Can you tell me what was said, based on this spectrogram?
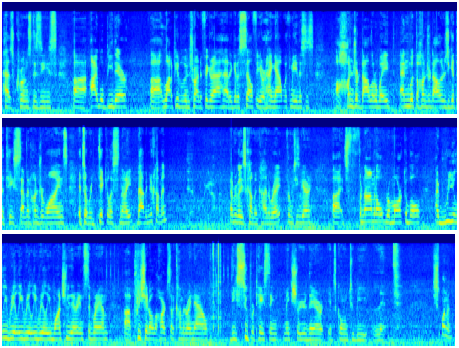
has Crohn's disease. Uh, I will be there. Uh, a lot of people have been trying to figure out how to get a selfie or hang out with me. This is a hundred dollar way, and with the hundred dollars, you get to taste 700 wines. It's a ridiculous night. Babin, you're coming. Yeah, we get up. Everybody's coming, kind of, right? From Team Gary. Uh, it's phenomenal, remarkable. I really, really, really, really want you there. Instagram. Uh, appreciate all the hearts that are coming right now. the super tasting. Make sure you're there. It's going to be lit. Just want to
